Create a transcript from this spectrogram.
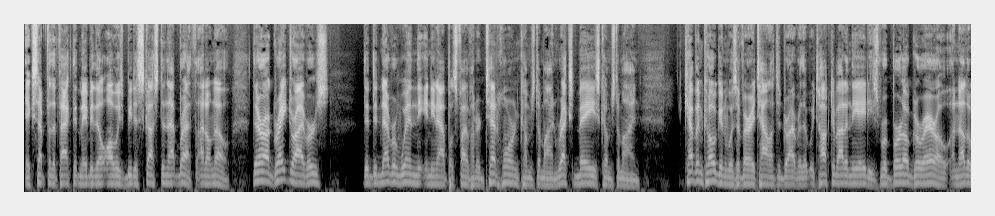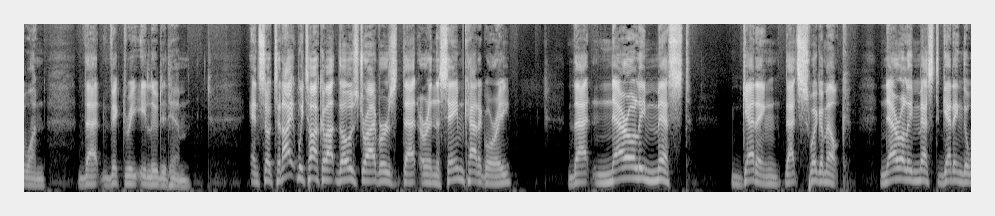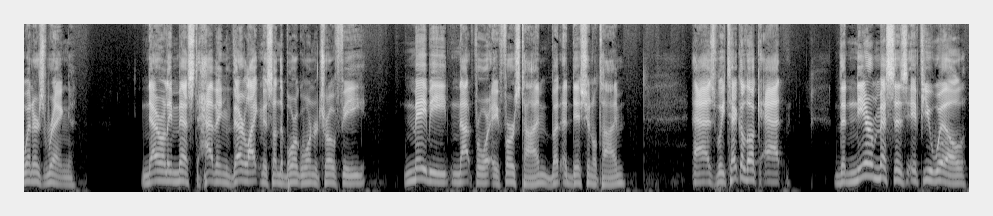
except for the fact that maybe they'll always be discussed in that breath. I don't know. There are great drivers that did never win the Indianapolis 500. Ted Horn comes to mind. Rex Mays comes to mind. Kevin Cogan was a very talented driver that we talked about in the 80s. Roberto Guerrero, another one that victory eluded him. And so tonight we talk about those drivers that are in the same category that narrowly missed getting that swig of milk, narrowly missed getting the winner's ring narrowly missed having their likeness on the Borg Warner Trophy, maybe not for a first time, but additional time. As we take a look at the near misses, if you will,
